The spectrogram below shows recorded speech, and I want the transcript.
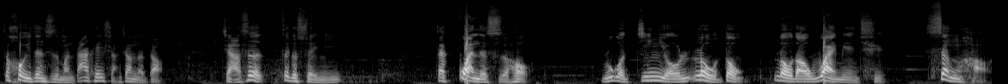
这后遗症是什么？大家可以想象得到。假设这个水泥在灌的时候，如果经由漏洞漏到外面去，甚好。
